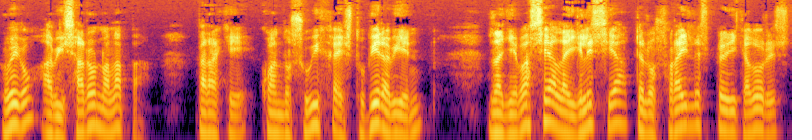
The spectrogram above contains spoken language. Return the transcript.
Luego avisaron a Lapa para que, cuando su hija estuviera bien, la llevase a la iglesia de los frailes predicadores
